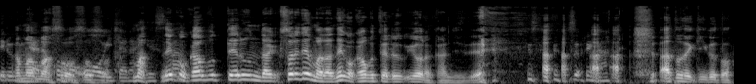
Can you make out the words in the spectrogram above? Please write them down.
てるみあまあまあたいな子そうそうそう。も多いじゃなまあいですか。猫かぶってるんだそれでまだ猫かぶってるような感じで。それが。後で聞くと、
